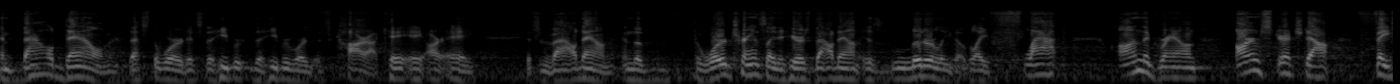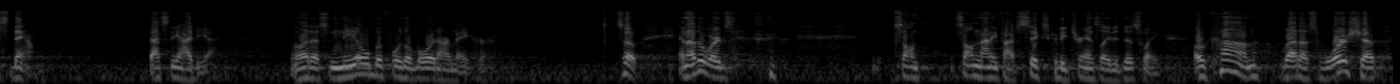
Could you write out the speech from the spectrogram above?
and bow down. That's the word. It's the Hebrew, the Hebrew word. It's kara, K-A-R-A. It's bow down. And the, the word translated here as bow down is literally to lay flat on the ground, arms stretched out, face down. That's the idea. Let us kneel before the Lord our Maker. So, in other words, Psalm, Psalm 95, 6 could be translated this way. Oh, come, let us worship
